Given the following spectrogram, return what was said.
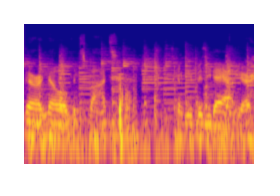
There are no open spots. It's gonna be a busy day out here.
